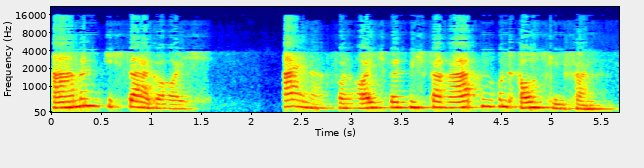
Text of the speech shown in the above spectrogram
Amen, ich sage euch, einer von euch wird mich verraten und ausliefern.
